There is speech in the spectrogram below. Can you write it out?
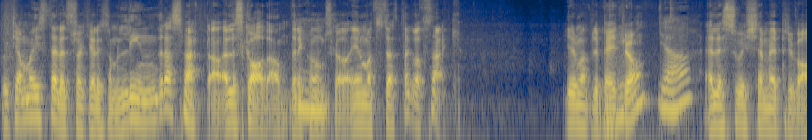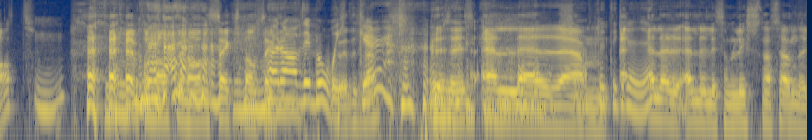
Då kan man istället försöka liksom lindra smärtan, eller skadan, den ekonomiska skadan, genom att stötta Gott Snack. Genom att bli Patreon, Ja. eller swisha mig privat. på 070 Hör av dig på Wicker. Precis, eller, ehm, eller, eller liksom lyssna sönder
